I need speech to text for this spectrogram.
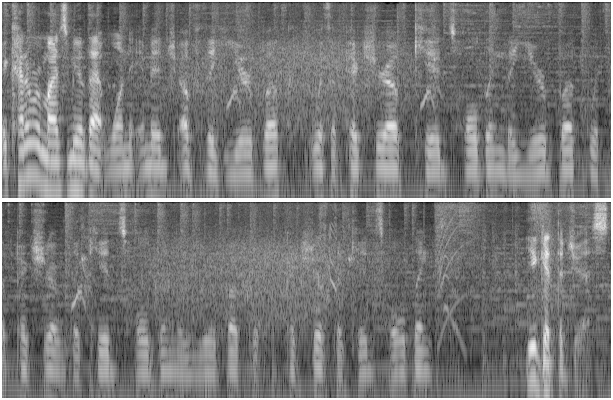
It kind of reminds me of that one image of the yearbook with a picture of kids holding the yearbook with the picture of the kids holding the yearbook with the picture of the kids holding. You get the gist.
